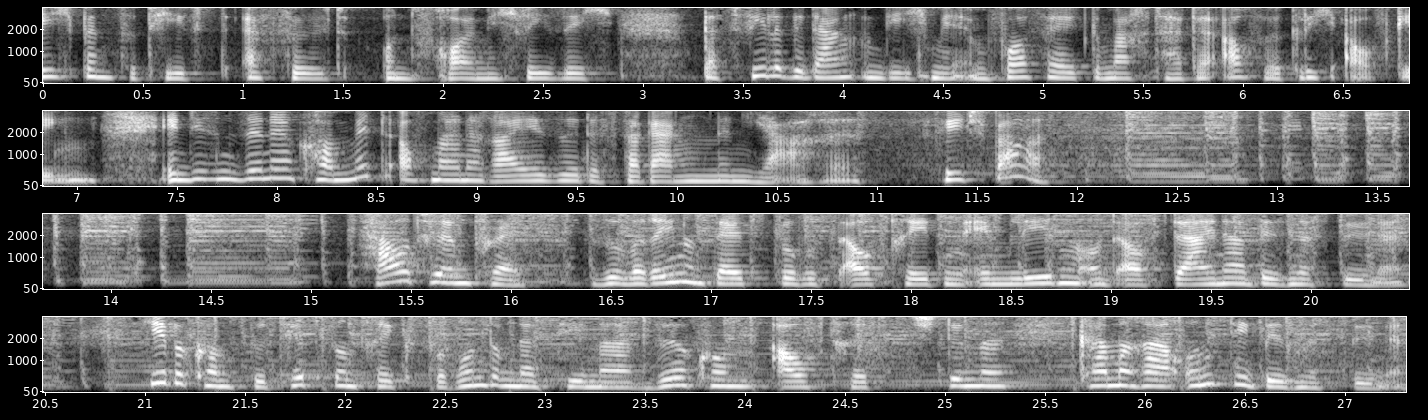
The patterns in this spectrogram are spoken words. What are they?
ich bin zutiefst erfüllt und freue mich riesig, dass viele Gedanken, die ich mir im Vorfeld gemacht hatte, auch wirklich aufgingen. In diesem Sinne, komm mit auf meine Reise des vergangenen Jahres. Viel Spaß! How to Impress. Souverän und selbstbewusst auftreten im Leben und auf deiner Businessbühne. Hier bekommst du Tipps und Tricks rund um das Thema Wirkung, Auftritt, Stimme, Kamera und die Businessbühne.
